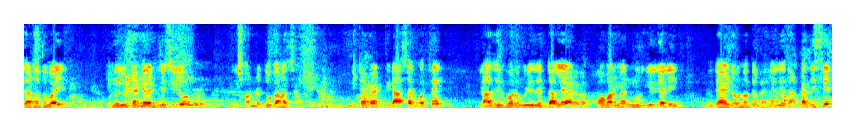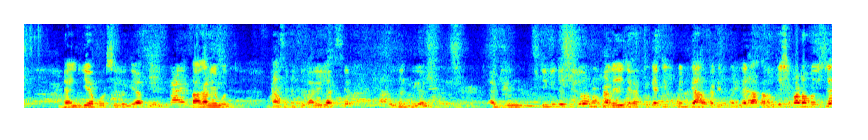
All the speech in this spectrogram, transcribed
জ্যাঠাতো ভাই উনি ট্যাকেরাট গেছিল উনি স্বর্ণের দোকান আছে উনি ট্যাকেরাট থেকে আসার পথে রাজুর বড় ব্রিজের ডালে আর কভারম্যান মুরগির গাড়ি, ওই গাড়িটা ওনাদের ভ্যানে দিয়ে ধাক্কা দিচ্ছে ভ্যান গিয়ে পড়ছিল গিয়ে আপনি বাগানের মধ্যে। গাছে কাছে গাড়ি লাগছে, ওইখান থেকে একজন জীবিত ছিল, তাহলে এই জায়গা থেকে ট্রিটমেন্ট হালকা ট্রিটমেন্ট ঢাকার উদ্দেশ্যে পাঠানো হয়েছে।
